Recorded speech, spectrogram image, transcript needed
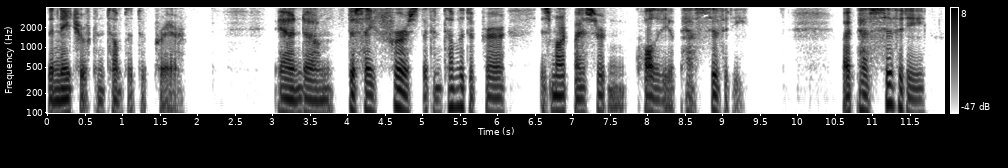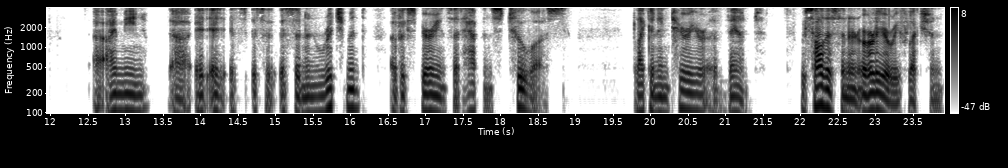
the nature of contemplative prayer. And um, to say first, the contemplative prayer is marked by a certain quality of passivity. By passivity, I mean uh, it, it, it's, it's, a, it's an enrichment of experience that happens to us, like an interior event. We saw this in an earlier reflection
